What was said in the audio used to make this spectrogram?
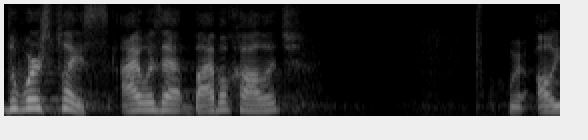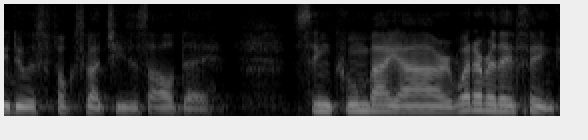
the worst place. I was at Bible college, where all you do is focus about Jesus all day, sing kumbaya or whatever they think.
